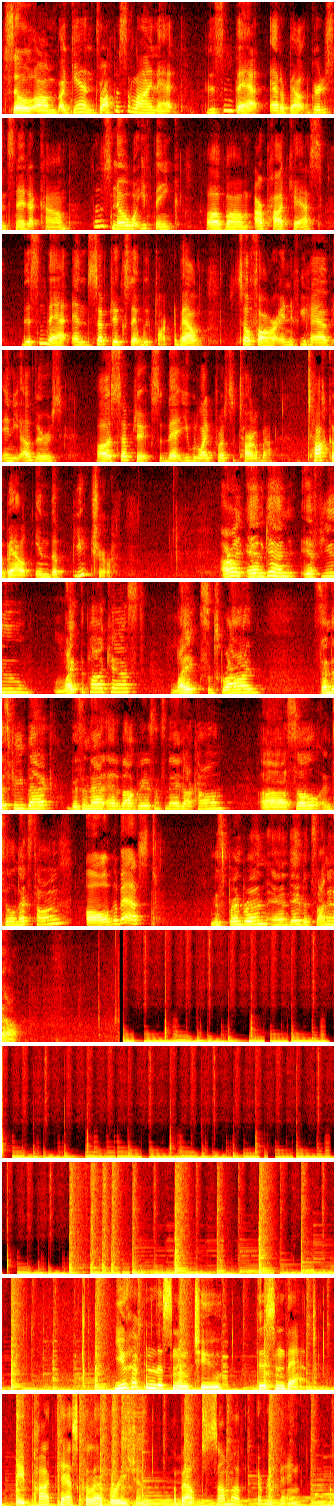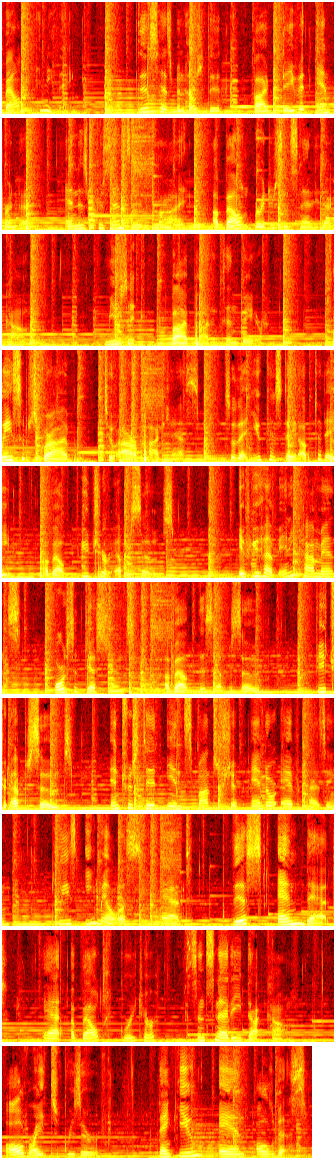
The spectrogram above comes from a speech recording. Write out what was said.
So, um, again, drop us a line at this and that at aboutgreatercincinnati.com. Let us know what you think of um, our podcast, this and that, and subjects that we've talked about so far. And if you have any others, uh, subjects that you would like for us to talk about talk about in the future. All right, and again, if you like the podcast, like, subscribe, send us feedback, this and that at aboutgreatercincinnati.com. Uh, so until next time, All the best. Miss Bren Bren and David signing out. You have been listening to This and That, a podcast collaboration about some of everything about anything. This has been hosted by David and Brenda and is presented by AboutGreaterCincinnati.com. Music by Poddington Bear. Please subscribe to our podcast so that you can stay up to date about future episodes. If you have any comments or suggestions about this episode, future episodes, interested in sponsorship and or advertising, please email us at this and that at aboutgreatercincinnati.com. All rights reserved. Thank you and all the best.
